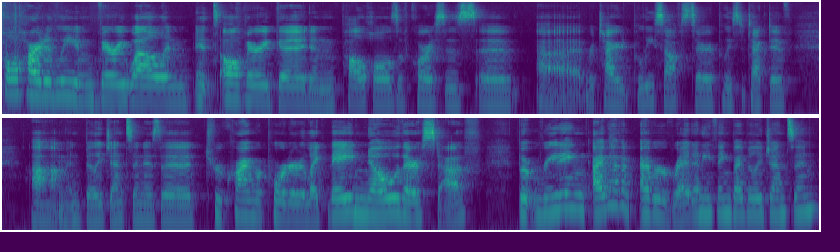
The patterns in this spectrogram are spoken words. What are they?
wholeheartedly and very well, and it's all very good. And Paul Holes, of course, is a uh, retired police officer, police detective, um, and Billy Jensen is a true crime reporter. Like they know their stuff. But reading, I haven't ever read anything by Billy Jensen,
